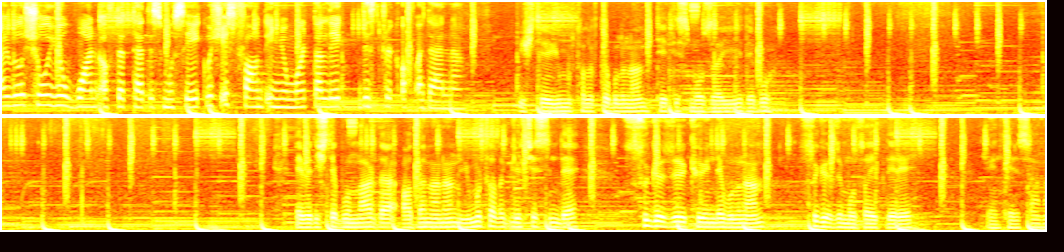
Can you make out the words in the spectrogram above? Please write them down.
I will show you one of the Tetis mosaic which is found in Yumurtalik district of Adana. İşte yumurtalıkta bulunan Tetis mozaiği de bu. Evet işte bunlar da Adana'nın Yumurtalık ilçesinde Su Gözü köyünde bulunan Su Gözü mozaikleri. Enteresan.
